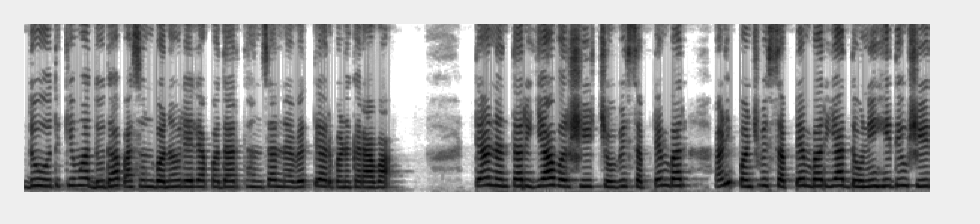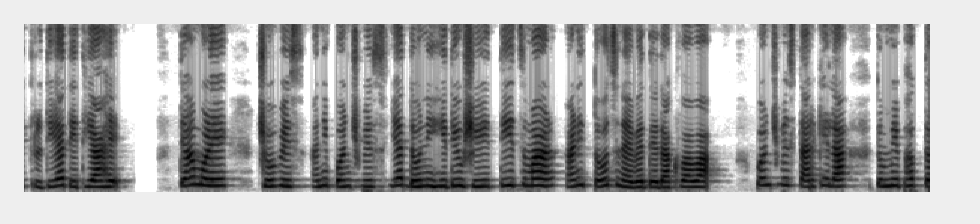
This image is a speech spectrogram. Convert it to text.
दूध किंवा दुधापासून बनवलेल्या पदार्थांचा नैवेद्य अर्पण करावा. त्यानंतर यावर्षी चोवीस सप्टेंबर आणि पंचवीस सप्टेंबर या दोन्हीही दिवशी तृतीया तिथी आहे. त्यामुळे चोवीस आणि पंचवीस या दोन्हीही दिवशी तीच माळ आणि तोच नैवेद्य दाखवावा. पंचवीस तारखेला तुम्ही फक्त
